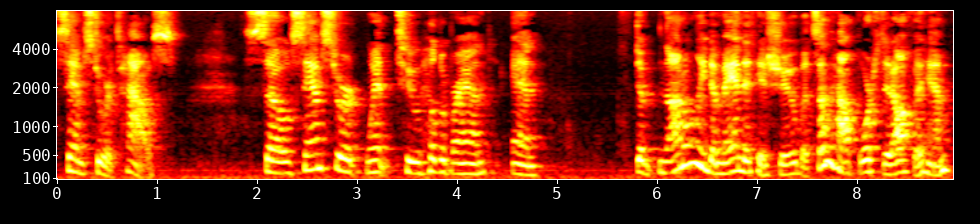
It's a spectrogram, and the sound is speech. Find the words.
Sam Stewart's house. So Sam Stewart went to Hildebrand and de- not only demanded his shoe, but somehow forced it off of him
